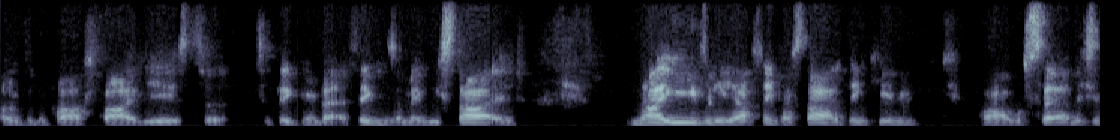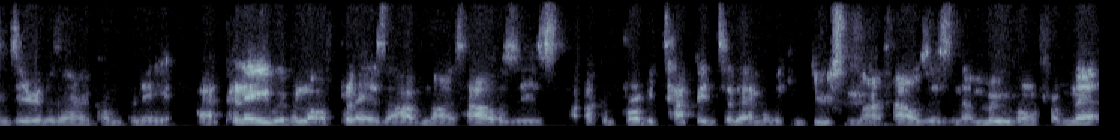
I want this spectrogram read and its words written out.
over the past five years to, to bigger and better things. I mean, we started naively, I think I started thinking, I will set up this interior design company. I play with a lot of players that have nice houses. I can probably tap into them and we can do some nice houses and then move on from there.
